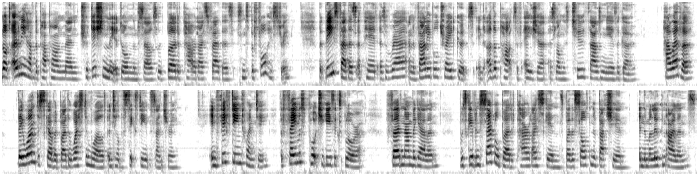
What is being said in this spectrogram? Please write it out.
Not only have the Papuan men traditionally adorned themselves with bird of paradise feathers since before history, but these feathers appeared as rare and valuable trade goods in other parts of Asia as long as 2,000 years ago. However, they weren't discovered by the Western world until the 16th century. In 1520, the famous Portuguese explorer, Ferdinand Magellan, was given several bird of paradise skins by the Sultan of Batchian in the Moluccan Islands,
